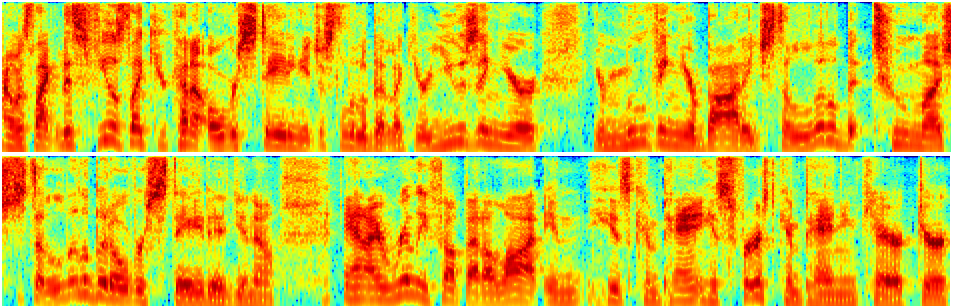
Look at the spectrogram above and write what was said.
I was like, this feels like you're kind of overstating it just a little bit. Like you're using your, you're moving your body just a little bit too much, just a little bit overstated, you know. And I really felt that a lot in his companion, his first companion character,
